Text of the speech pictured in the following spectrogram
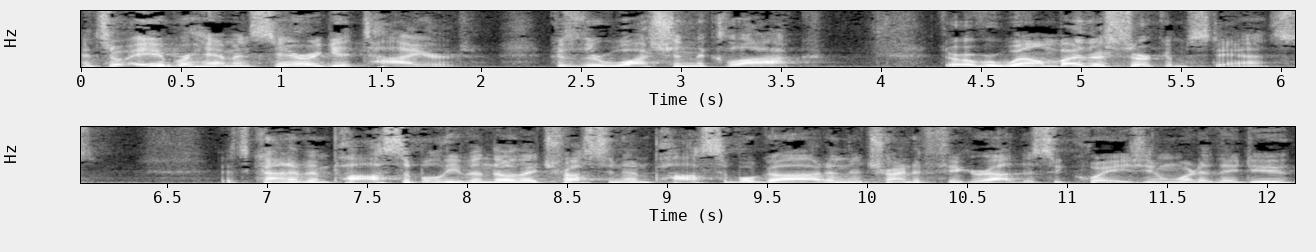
And so Abraham and Sarah get tired because they're watching the clock. They're overwhelmed by their circumstance. It's kind of impossible, even though they trust an impossible God and they're trying to figure out this equation. What do they do?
